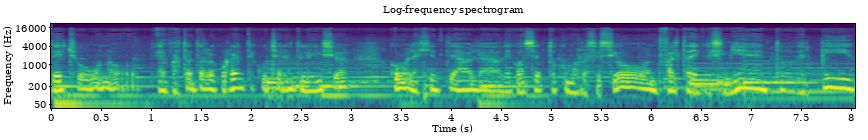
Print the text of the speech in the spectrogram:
De hecho, uno es bastante recurrente escuchar en televisión cómo la gente habla de conceptos como recesión, falta de crecimiento, del PIB,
